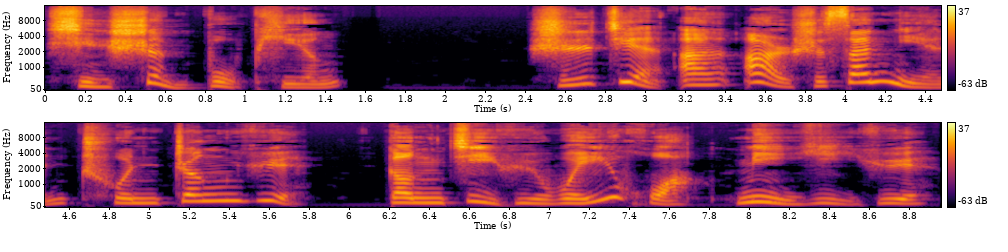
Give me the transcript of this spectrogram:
心甚不平。时建安二十三年春正月，耿纪与韦晃密议曰：“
